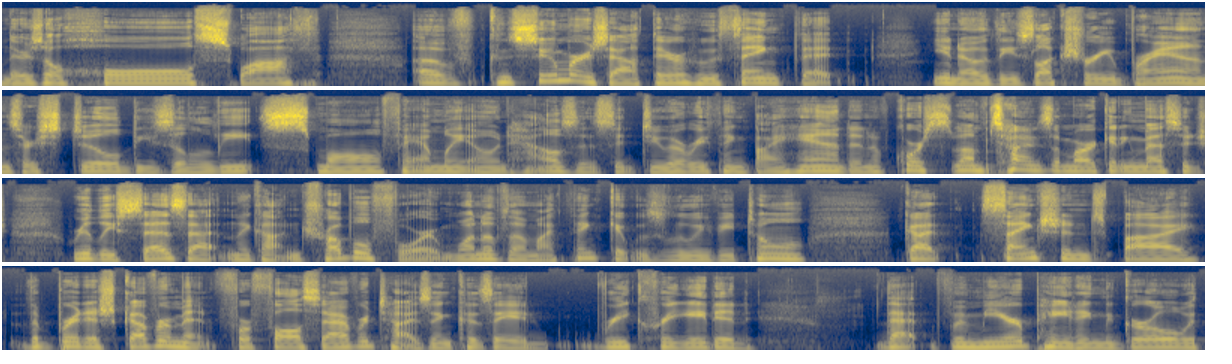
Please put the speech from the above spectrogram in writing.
there's a whole swath of consumers out there who think that you know these luxury brands are still these elite small family owned houses that do everything by hand. And of course sometimes the marketing message really says that and they got in trouble for it. One of them i think it was louis vuitton got sanctioned by the british government for false advertising because they had recreated that Vermeer painting, the girl with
